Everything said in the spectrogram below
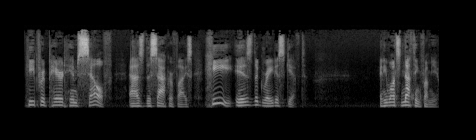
He prepared Himself as the sacrifice. He is the greatest gift. And He wants nothing from you.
